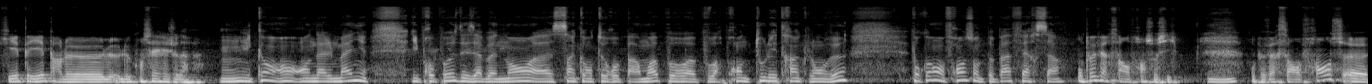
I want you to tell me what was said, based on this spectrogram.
qui est payée par le, le, le conseil régional. Et quand en, en, Allemagne, ils proposent des abonnements à 50 euros par mois pour euh, pouvoir prendre tous les trains que l'on veut, pourquoi en France on ne peut pas faire ça? On peut faire ça en France aussi. Mmh. On peut faire ça en France. Euh,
